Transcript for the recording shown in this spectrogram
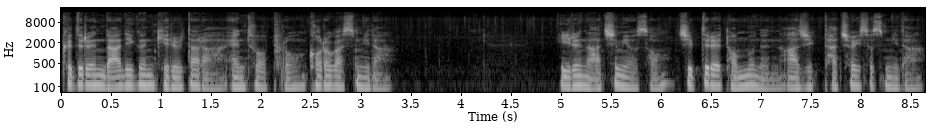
그들은 낯익은 길을 따라 엔트워프로 걸어갔습니다. 이른 아침이어서 집들의 덧문은 아직 닫혀 있었습니다.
